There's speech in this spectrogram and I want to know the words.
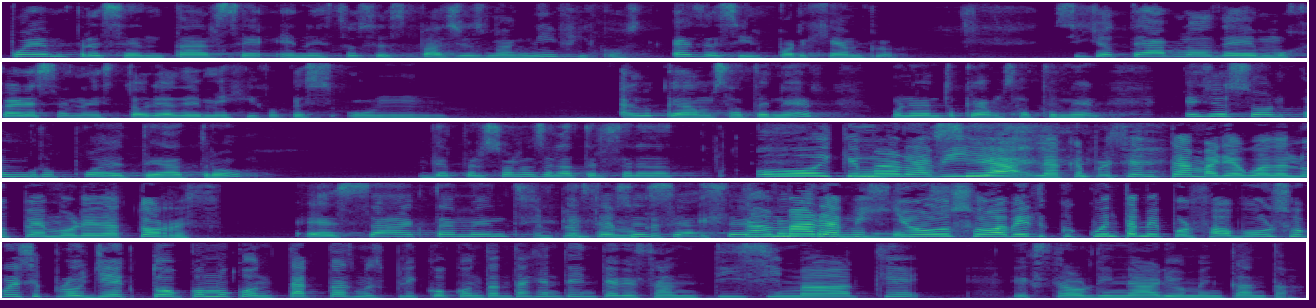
pueden presentarse en estos espacios magníficos. Es decir, por ejemplo, si yo te hablo de mujeres en la historia de México, que es un algo que vamos a tener, un evento que vamos a tener, ellos son un grupo de teatro de personas de la tercera edad. ¡Ay, qué maravilla! La que presenta María Guadalupe Moreda Torres. Exactamente. Entonces, Está maravilloso. A ver, cuéntame por favor sobre ese proyecto, cómo contactas, me explico, con tanta gente interesantísima. Qué extraordinario, me encanta.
